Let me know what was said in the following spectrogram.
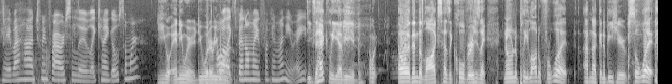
Okay, if I had 24 hours to live, like, can I go somewhere? You can go anywhere. Do whatever you want. oh, want. like spend all my fucking money, right? Exactly. I mean, I want- oh, oh, and then the LOX has a cool verse. He's like, "No one to play lotto for what? I'm not gonna be here. So what?"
